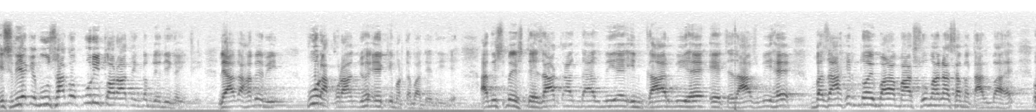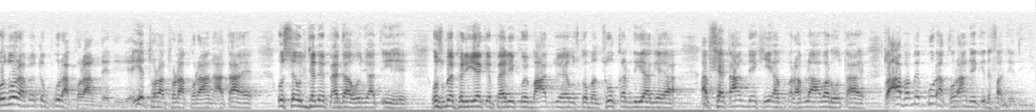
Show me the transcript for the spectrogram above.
اس لیے کہ موسیٰ کو پوری تورات ایک دم دے دی گئی تھی۔ لہذا ہمیں بھی پورا قرآن جو ہے ایک ہی مرتبہ دے دیجیے۔ اب اس میں استحضاء کا انداز بھی ہے، انکار بھی ہے، اعتراض بھی ہے۔ بظاہر تو ایک بڑا معصومانہ سا مطالبہ ہے۔ حضور ہمیں تو پورا قرآن دے دیجیے۔ یہ تھوڑا تھوڑا قرآن آتا ہے، اس سے الجھنیں پیدا ہو جاتی ہیں۔ اس میں پھر یہ کہ پہلی کوئی بات جو ہے اس کو منسوخ کر دیا گیا۔ اب شیطان دیکھیے ہم پر حملہ آور ہوتا ہے۔ تو آپ ہمیں پورا قرآن ایک ہی دفعہ دے دیجیے۔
